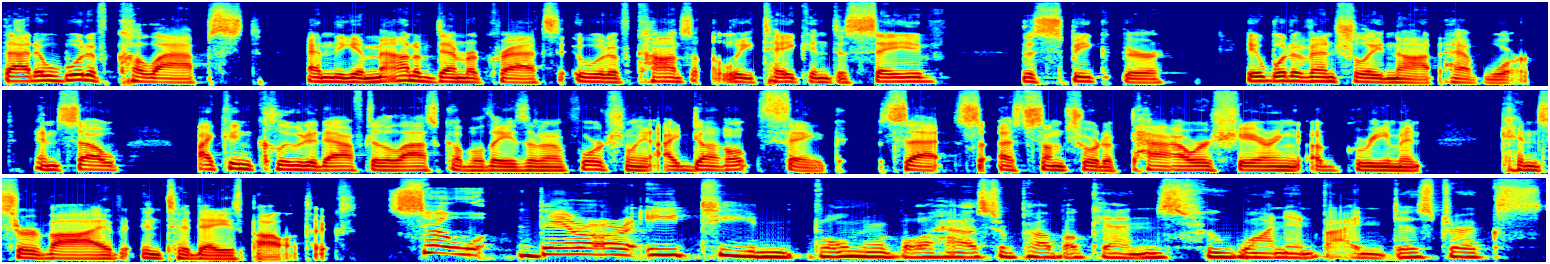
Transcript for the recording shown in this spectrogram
that it would have collapsed. And the amount of Democrats it would have constantly taken to save the speaker, it would eventually not have worked. And so I concluded after the last couple days that unfortunately, I don't think that uh, some sort of power sharing agreement can survive in today's politics. So there are 18 vulnerable House Republicans who won in Biden districts.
